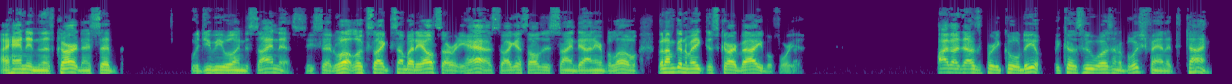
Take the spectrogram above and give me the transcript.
I handed him this card and I said, would you be willing to sign this? He said, well, it looks like somebody else already has. So I guess I'll just sign down here below, but I'm going to make this card valuable for you. I thought that was a pretty cool deal because who wasn't a Bush fan at the time?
